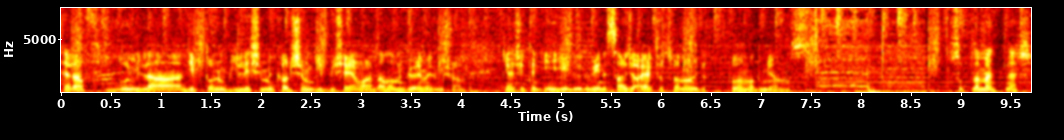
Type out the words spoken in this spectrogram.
Terafluyla Lipton'un birleşimi, karışımı gibi bir şey vardı ama onu göremedim şu an. Gerçekten iyi geliyordu. Beni sadece ayakta tutan oydu. Bulamadım yalnız. Suplementler.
